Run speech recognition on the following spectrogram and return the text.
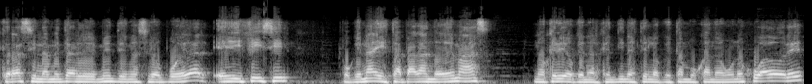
que Racing lamentablemente no se lo puede dar, es difícil porque nadie está pagando de más. No creo que en Argentina estén lo que están buscando algunos jugadores.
